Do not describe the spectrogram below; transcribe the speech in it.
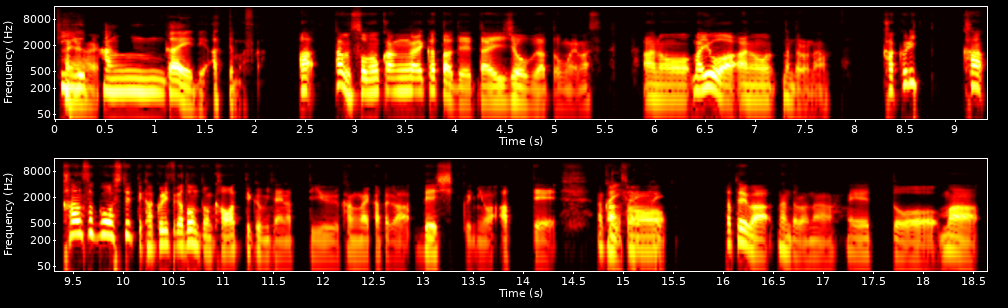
てはいいうはい考えで合ってますか？あ、多分その考え方で大丈夫だと思います。あの、まあ、要は、あの、なんだろうな。確率、か観測をしてって確率がどんどん変わっていくみたいなっていう考え方がベーシックにはあって、なんはいかその、はいはい例えば、なんだろうな、えーっと、まあ、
